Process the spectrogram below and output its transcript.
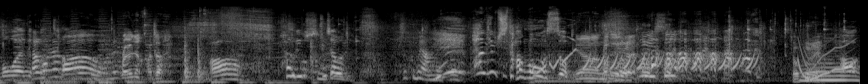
먹어야 돼. 아, 그냥 가자. 파김치 진짜 맛있어. 쭈꾸미 안 먹고. 파김치 다 먹었어. 미안한데. 아, 더 끓여요?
